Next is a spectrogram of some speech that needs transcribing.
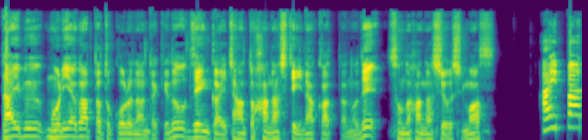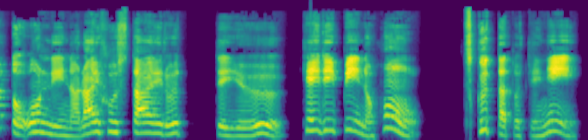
だいぶ盛り上がったところなんだけど、前回ちゃんと話していなかったので、その話をします。iPad オンリーなライフスタイルっていう KDP の本を作った時に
